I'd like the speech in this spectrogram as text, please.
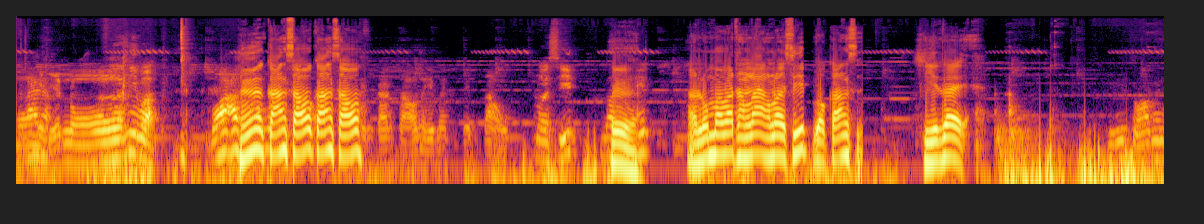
มองไม่เห็นโน้นี่วะเออกลางเสากลางเสากลางเสาเห็นไหมเป็นเต่าลอยซิดเออเอาลงมาวัดทางล่างร้อยสิบบอกกลางขีดไว้สอนมัน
